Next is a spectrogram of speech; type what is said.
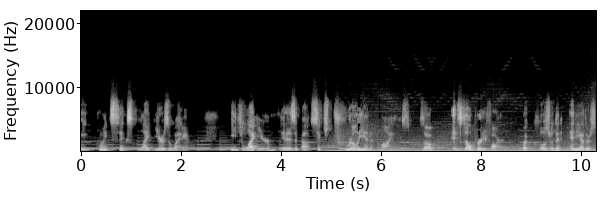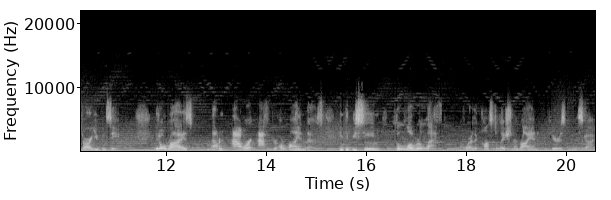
8.6 light years away. Each light year is about 6 trillion miles, so it's still pretty far, but closer than any other star you can see. It'll rise about an hour after Orion does and can be seen to the lower left of where the constellation Orion appears in the sky.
